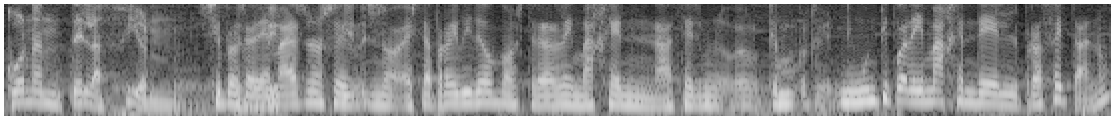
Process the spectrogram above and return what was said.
con antelación. Sí, porque Es decir, además no, se- tienes- no, está prohibido mostrar la imagen, hacer que- ningún tipo de imagen del profeta, ¿no?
